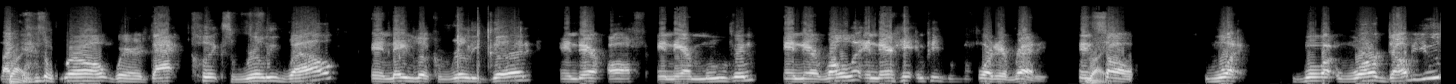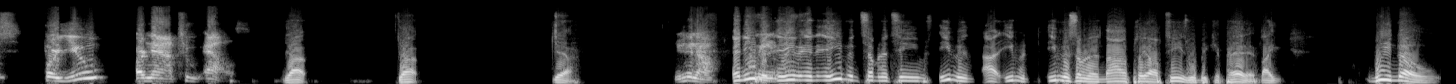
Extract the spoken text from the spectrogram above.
Like right. there's a world where that clicks really well and they look really good and they're off and they're moving and they're rolling and they're hitting people before they're ready. And right. so what what were W's for you are now two L's. Yep. Yep. Yeah. You know, and even I mean, and even and even some of the teams, even uh, even even some of the non-playoff teams will be competitive. Like we know,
